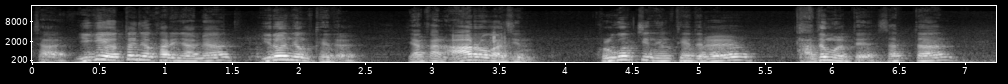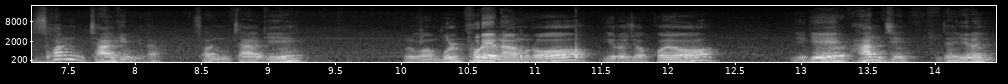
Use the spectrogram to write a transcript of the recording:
자, 이게 어떤 역할이냐면 이런 형태들, 약간 아로 가진 굴곡진 형태들을 다듬을 때 썼던 손작입니다. 손작이 그리고 물풀의 나무로 이루어졌고요. 이게 함지, 이제 이런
